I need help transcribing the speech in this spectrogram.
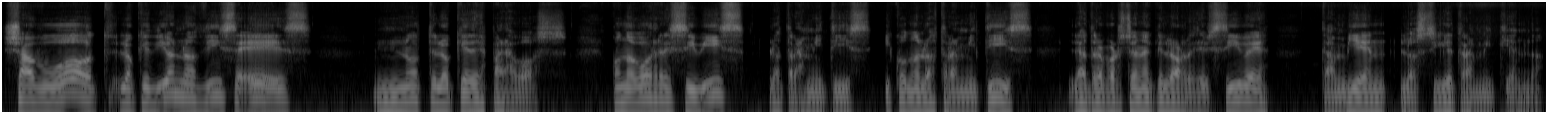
Shavuot, lo que Dios nos dice es, no te lo quedes para vos. Cuando vos recibís, lo transmitís. Y cuando lo transmitís, la otra persona que lo recibe también lo sigue transmitiendo.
